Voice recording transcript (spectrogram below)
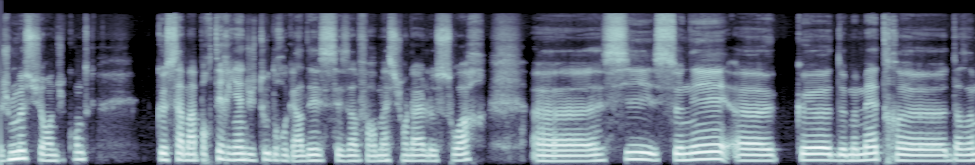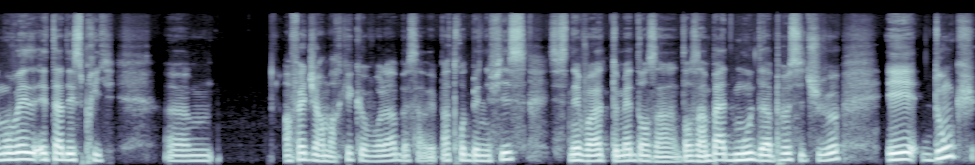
je me suis rendu compte que ça m'apportait rien du tout de regarder ces informations-là le soir, euh, si ce n'est euh, que de me mettre euh, dans un mauvais état d'esprit. en fait, j'ai remarqué que voilà, bah, ça n'avait pas trop de bénéfices, si ce n'est voilà, de te mettre dans un, dans un bad mood un peu, si tu veux. Et donc,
